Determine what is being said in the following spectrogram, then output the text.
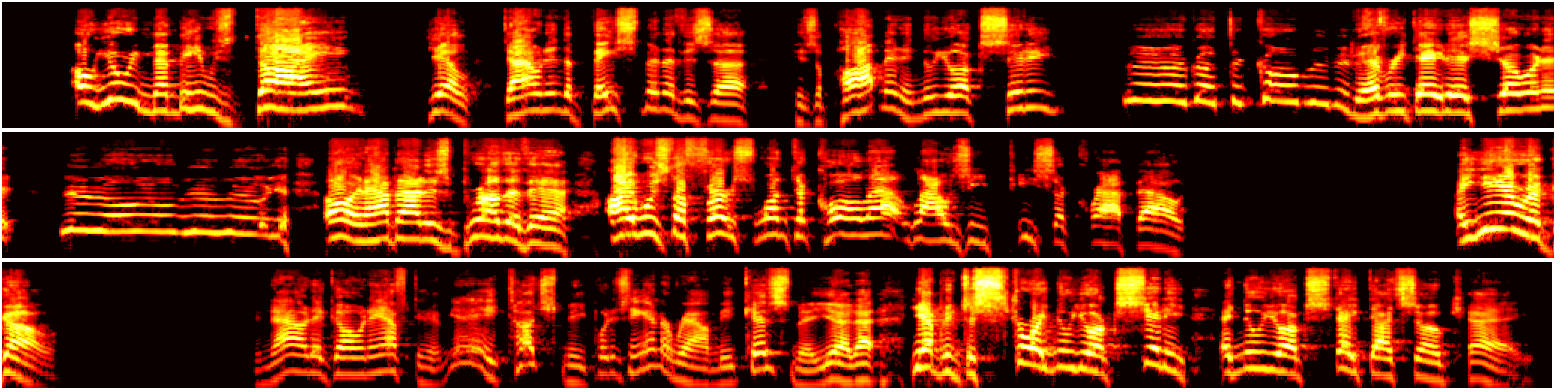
Oh, you remember he was dying? Yeah, down in the basement of his uh his apartment in New York City. Yeah, I got the COVID, and every day they're showing it. Oh, and how about his brother there? I was the first one to call that lousy piece of crap out a year ago. And now they're going after him. Yeah, he touched me, put his hand around me, kissed me. Yeah, that yeah, but destroyed New York City and New York State. That's okay.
